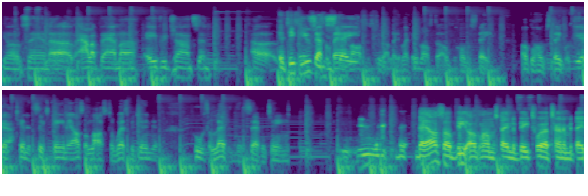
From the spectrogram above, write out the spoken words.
You know what I'm saying? Uh, Alabama, Avery Johnson. Uh, and TCU's got some State. bad losses too. Like, like they lost to Oklahoma State. Oklahoma State was yeah. 10 and 16. They also lost to West Virginia, who was 11 and 17. They also beat Oklahoma State in the Big 12 tournament. They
